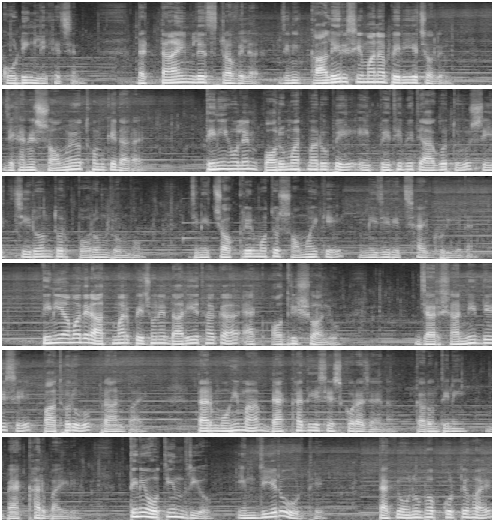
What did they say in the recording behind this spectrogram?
কোডিং লিখেছেন, দ্য টাইমলেস ট্রাভেলার, যিনি কালের সীমানা পেরিয়ে চলেন, যেখানে সময়ও থমকে দাঁড়ায়। তিনি হলেন পরমাত্মা রূপে এই পৃথিবীতে আগত সেই চিরন্তর পরম ব্রহ্ম, যিনি চক্রের মতো সময়কে নিজের ইচ্ছায় ঘুরিয়ে দেন। তিনি আমাদের আত্মার পেছনে দাঁড়িয়ে থাকা এক অদৃশ্য আলো, যার সান্নিধ্যে এসে পাথরও প্রাণ পায়। তার মহিমা ব্যাখ্যা দিয়ে শেষ করা যায় না, কারণ তিনি ব্যাখ্যার বাইরে। তিনি অতীন্দ্রিয়, ইন্দ্রিয়েরও ঊর্ধ্বে। তাকে অনুভব করতে হয়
